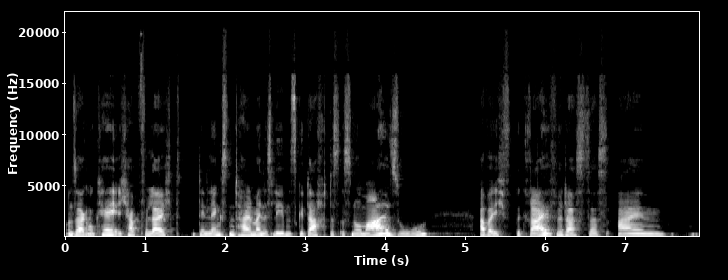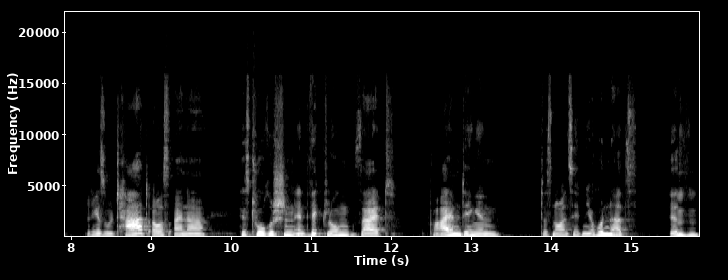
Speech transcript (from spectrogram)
und sagen, okay, ich habe vielleicht den längsten Teil meines Lebens gedacht, das ist normal so, aber ich begreife, dass das ein Resultat aus einer historischen Entwicklung seit vor allen Dingen des 19. Jahrhunderts ist. Mhm.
